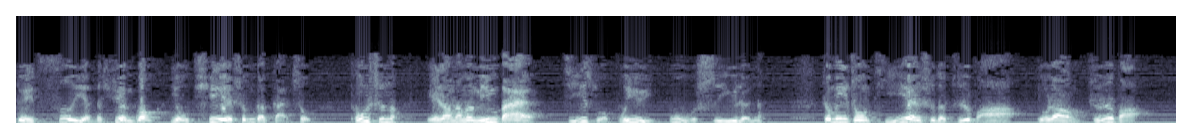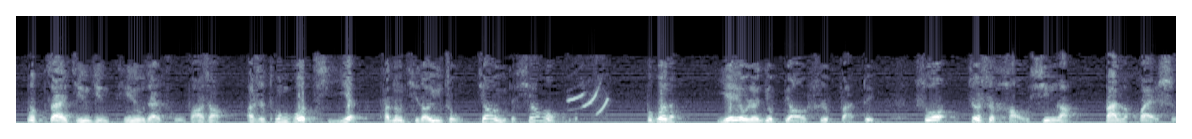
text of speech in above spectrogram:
对刺眼的炫光有切身的感受。同时呢，也让他们明白己所不欲，勿施于人呢。这么一种体验式的执法，就让执法不再仅仅停留在处罚上，而是通过体验，它能起到一种教育的效果。不过呢，也有人就表示反对，说这是好心啊，办了坏事。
